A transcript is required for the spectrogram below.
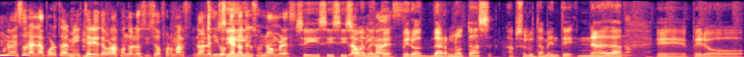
Una vez sola en la puerta del ministerio, ¿te acordás cuando los hizo formar? No, les digo Sí. que anoten sus nombres. sí, sí, sí, La solamente, pero dar notas absolutamente nada. No. Eh, pero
